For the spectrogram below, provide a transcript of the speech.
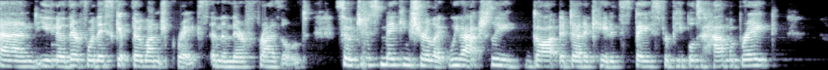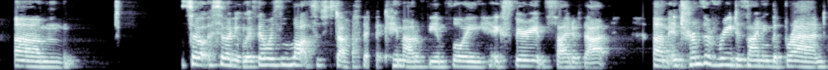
and you know therefore they skip their lunch breaks and then they're frazzled. So just making sure like we've actually got a dedicated space for people to have a break. Um so so anyways there was lots of stuff that came out of the employee experience side of that um, in terms of redesigning the brand,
